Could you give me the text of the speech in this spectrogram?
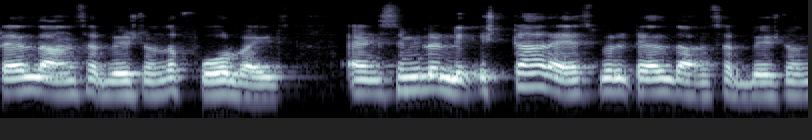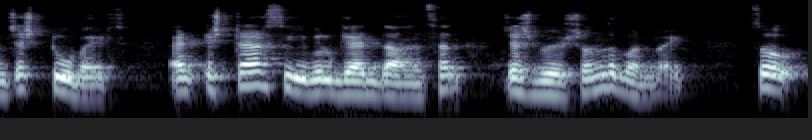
tell the answer based on the 4 bytes and similarly star s will tell the answer based on just 2 bytes and star c will get the answer just based on the 1 byte. So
